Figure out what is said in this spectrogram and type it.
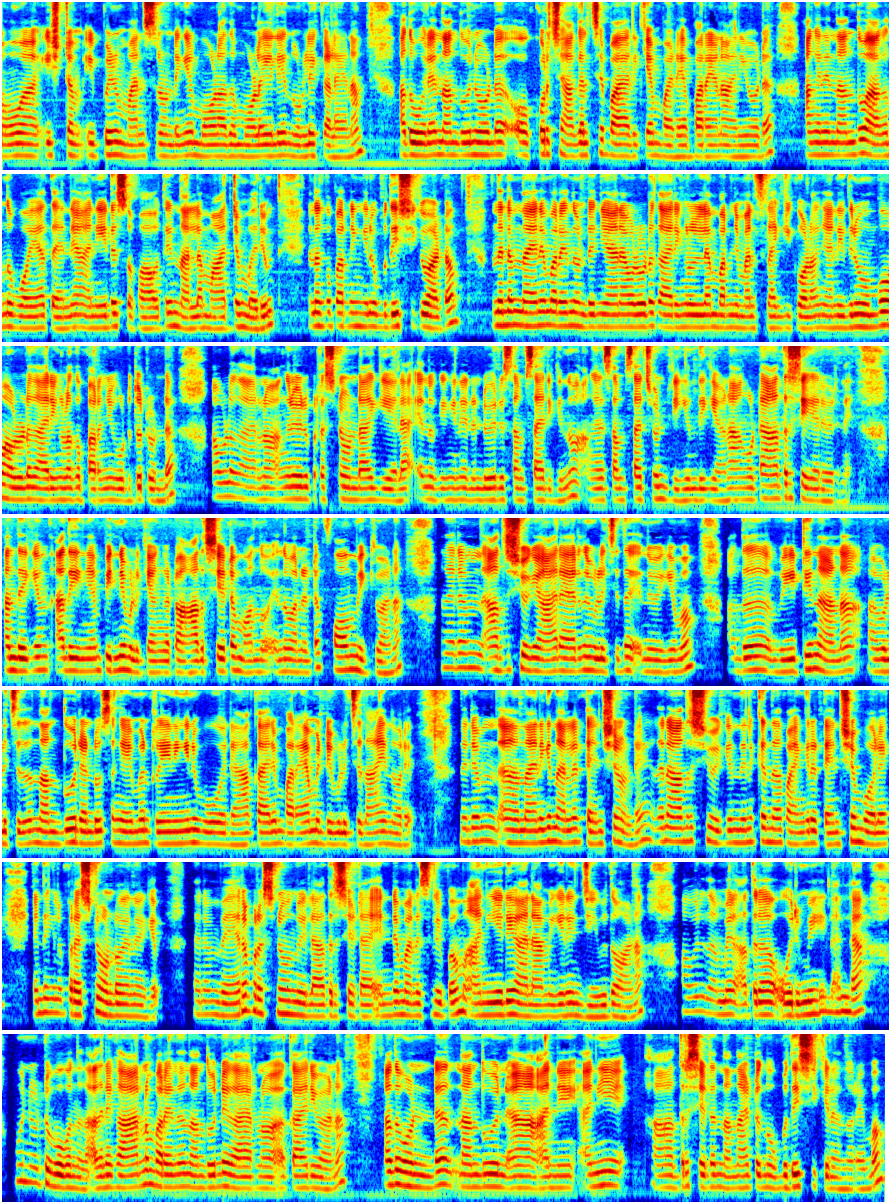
ഇഷ്ടം ഇപ്പോഴും മനസ്സിലുണ്ടെങ്കിൽ മോൾ അത് മുളയിലെ നുള്ളിക്കളയണം. അതുപോലെ നന്ദുവിനോട് കുറച്ച് അകൽച്ച പാലിക്കാൻ പറയാ പറയണം അനിയോട്. അങ്ങനെ നന്ദു അകന്നു പോയാൽ തന്നെ അനിയുടെ സ്വഭാവത്തിൽ നല്ല മാറ്റം വരും എന്നൊക്കെ പറഞ്ഞ് ഇങ്ങനെ ഉപദേശിക്കുക കേട്ടോ എന്നിട്ടും നയന പറയുന്നുണ്ട് ഞാൻ അവളോട് കാര്യങ്ങളെല്ലാം പറഞ്ഞ് മനസ്സിലാക്കിക്കോളാം. ഞാൻ ഇതിനു മുമ്പും അവളോട് കാര്യങ്ങളൊക്കെ പറഞ്ഞു കൊടുത്തിട്ടുണ്ട്. അവൾ കാരണം അങ്ങനെ ഒരു പ്രശ്നം ഉണ്ടാകിയല്ല എന്നൊക്കെ ഇങ്ങനെ രണ്ടുപേരും സംസാരിക്കുന്നു. അങ്ങനെ സംസാരിച്ചുകൊണ്ടിരിക്കുമ്പോഴേക്കാണ് അങ്ങോട്ട് ആദർശകർ വരുന്നത് അന്തേക്കും അത് ഞാൻ പിന്നെ വിളിക്കാം. കേട്ടോ ആദർശേട്ടൻ വന്നു എന്ന് പറഞ്ഞിട്ട് ഫോം വയ്ക്കുവാണ് അന്നേരം ആദർശ് ചോദിക്കും ആരായിരുന്നു വിളിച്ചത്? എന്ന് ചോദിക്കുമ്പം അത് വീട്ടിൽ നിന്നാണ് വിളിച്ചത്. നന്ദു രണ്ട് ദിവസം കഴിയുമ്പോൾ ട്രെയിനിങ്ങിന് പോകില്ല ആ കാര്യം പറയാൻ വേണ്ടി വിളിച്ചതാ എന്ന് പറയും. അന്നേരം എനിക്ക് നല്ല ടെൻഷനുണ്ട് അന്നേരം ആദർശ് ചോദിക്കും നിനക്കെന്താ ഭയങ്കര ടെൻഷൻ പോലെ? എന്തെങ്കിലും പ്രശ്നമുണ്ടോ എന്ന് ചോദിക്കും. അന്നേരം വേറെ പ്രശ്നമൊന്നുമില്ല ആദർശേട്ടാ. എന്റെ മനസ്സിലിപ്പം അനിയുടെയും അനാമികയുടെയും ജീവിതമാണ്. അവർ തമ്മിൽ അത്ര ഒരുമയിലല്ല മുന്നോട്ട് പോകുന്നത്. അതിന് കാരണം പറയുന്നത് നന്ദുവിന്റെ കാരണം കാര്യമാണ്. അതുകൊണ്ട് നന്ദു അനി അനിയെ ആദർശേട്ടൻ നന്നായിട്ടൊന്ന് ഉപദേശിക്കണമെന്ന് പറയുമ്പം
